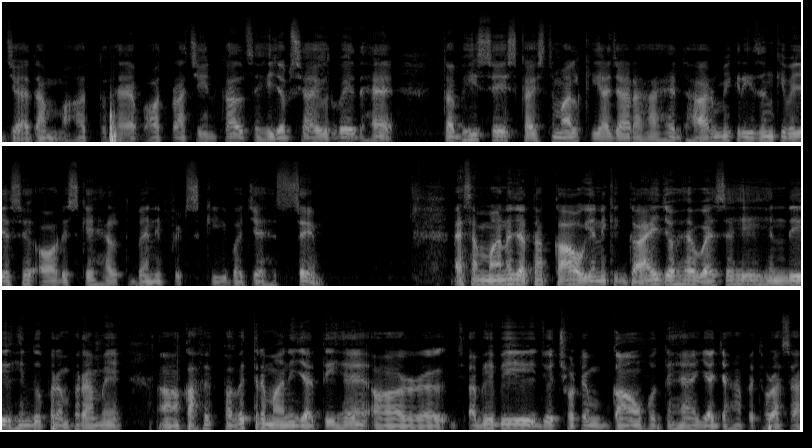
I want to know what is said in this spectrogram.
ज़्यादा महत्व है। बहुत प्राचीन काल से ही जब से आयुर्वेद है, तभी से इसका इस्तेमाल किया जा रहा है धार्मिक रीजन की वजह से और इसके हेल्थ बेनिफिट्स की वजह से। ऐसा माना जाता काव यानी कि गाय जो है, वैसे ही हिंदी, हिंदू परंपरा में काफ़ी पवित्र मानी जाती है और अभी भी जो छोटे गाँव होते हैं या जहाँ पे थोड़ा सा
